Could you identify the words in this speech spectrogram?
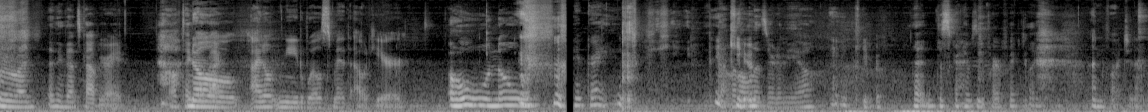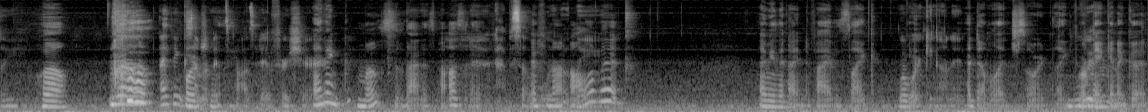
Never. I think that's copyright. I'll take that no, I don't need Will Smith out here. Oh no, you're great. Thank that little you. lizard of you. Thank you. That describes you perfectly. Unfortunately. Well, Well, I think some of it's positive for sure. I think most of that is positive, Absolutely. if not all of it. I mean, the nine to five is like We're working on it. a double-edged sword. Like we're Mhm. making a good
